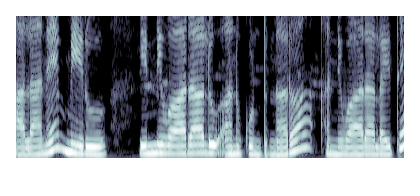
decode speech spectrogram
అలానే మీరు ఎన్ని వారాలు అనుకుంటున్నారో అన్ని వారాలైతే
